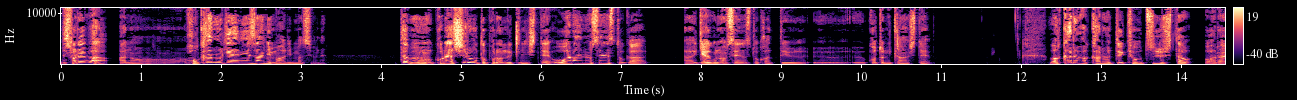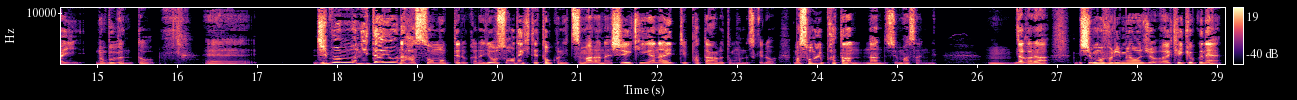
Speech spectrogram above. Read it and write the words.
で、それは、あの、他の芸人さんにもありますよね。多分、これは素人プロ抜きにして、お笑いのセンスとか、ギャグのセンスとかっていうことに関して、わかるわかるって共通した笑いの部分と、えー、自分も似たような発想を持ってるから予想できて特につまらない、刺激がないっていうパターンあると思うんですけど、まあそういうパターンなんですよ、まさにね。うん。だから、霜降り明星、結局ね、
